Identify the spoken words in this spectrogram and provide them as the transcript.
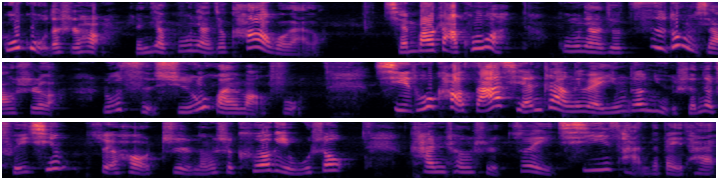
鼓鼓的时候，人家姑娘就靠过来了；钱包炸空了，姑娘就自动消失了。如此循环往复，企图靠砸钱战略赢得女神的垂青，最后只能是颗粒无收，堪称是最凄惨的备胎。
